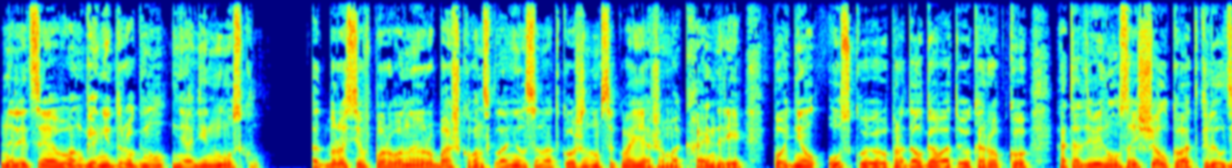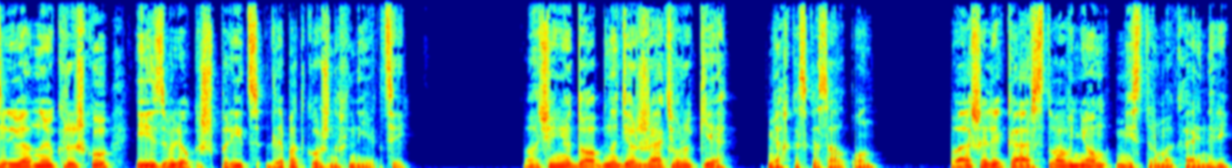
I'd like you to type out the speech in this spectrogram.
На лице Авонга не дрогнул ни один мускул. Отбросив порванную рубашку, он склонился над кожаным саквояжем МакХайнри, поднял узкую продолговатую коробку, отодвинул защелку, открыл деревянную крышку и извлек шприц для подкожных инъекций. «Очень удобно держать в руке», – мягко сказал он. «Ваше лекарство в нем, мистер МакХайнери.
